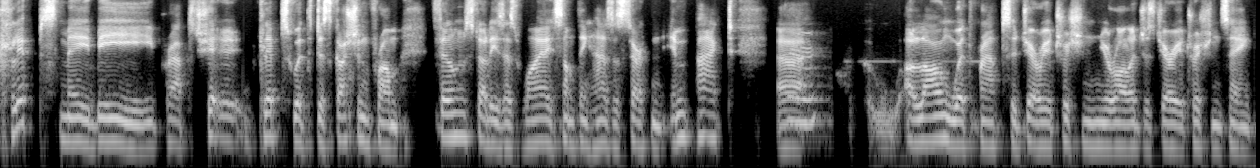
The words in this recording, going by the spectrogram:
clips maybe perhaps sh- clips with discussion from film studies as why something has a certain impact uh, mm. along with perhaps a geriatrician neurologist geriatrician saying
